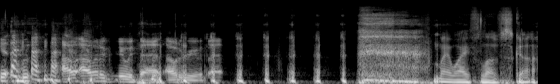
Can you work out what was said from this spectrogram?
I, I would agree with that. I would agree with that. My wife loves ska,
